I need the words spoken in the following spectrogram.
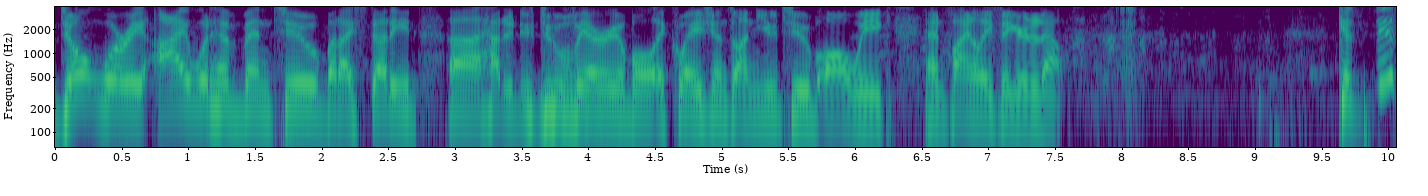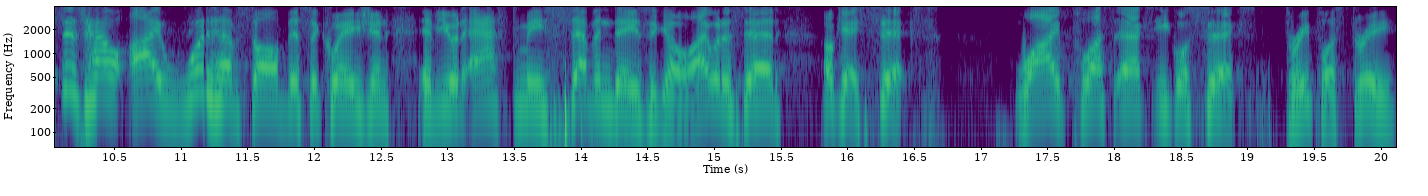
don't worry. I would have been too, but I studied uh, how to do dual variable equations on YouTube all week and finally figured it out. Because this is how I would have solved this equation if you had asked me seven days ago. I would have said, okay, six. Y plus X equals six. Three plus three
